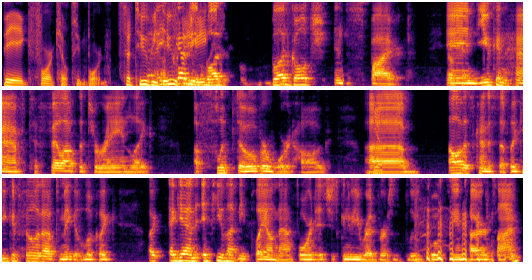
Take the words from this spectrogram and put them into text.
big for a kill team board. It's a two v It's two, got to be. Blood Blood Gulch inspired, and you can have to fill out the terrain like a flipped over warthog, um, all this kind of stuff. Like you could fill it out to make it look like. Uh, again, if you let me play on that board, it's just going to be red versus blue quotes the entire time.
